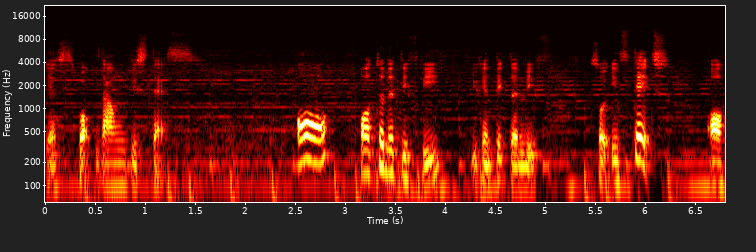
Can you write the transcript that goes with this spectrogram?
Yes, walk down these stairs. Or alternatively, you can take the lift. So instead of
